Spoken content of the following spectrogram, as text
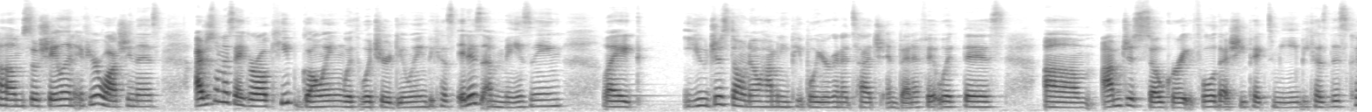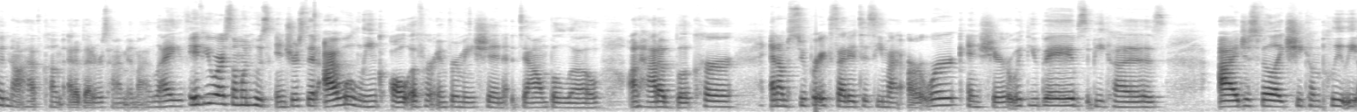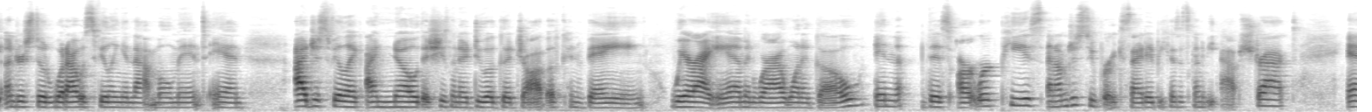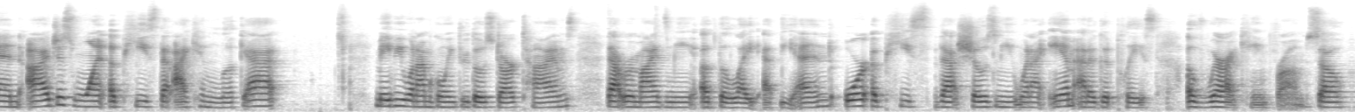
Um, so, Shaylin, if you're watching this, I just want to say, girl, keep going with what you're doing because it is amazing. Like, you just don't know how many people you're going to touch and benefit with this. Um, I'm just so grateful that she picked me because this could not have come at a better time in my life. If you are someone who's interested, I will link all of her information down below on how to book her. And I'm super excited to see my artwork and share it with you, babes, because I just feel like she completely understood what I was feeling in that moment. And I just feel like I know that she's going to do a good job of conveying where I am and where I want to go in this artwork piece. And I'm just super excited because it's going to be abstract and I just want a piece that I can look at maybe when I'm going through those dark times that reminds me of the light at the end, or a piece that shows me when I am at a good place of where I came from. So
